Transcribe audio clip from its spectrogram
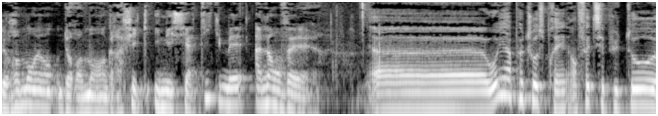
roman, de roman graphique initiatique, mais à l'envers. oui, un peu de choses près. En fait, c'est plutôt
